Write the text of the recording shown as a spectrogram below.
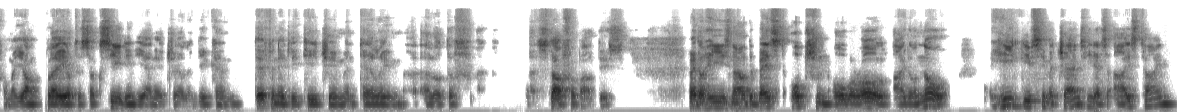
from a young player to succeed in the NHL, and he can definitely teach him and tell him a lot of stuff about this. Whether he is now the best option overall, I don't know. He gives him a chance. He has ice time.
